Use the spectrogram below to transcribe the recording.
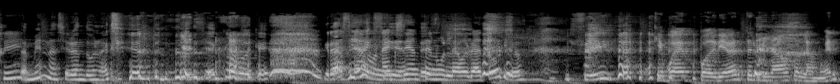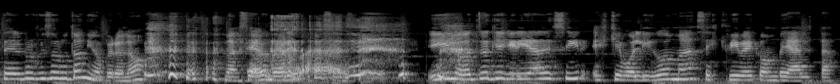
Sí. también nacieron de un accidente, entonces como que gracias a un accidente en un laboratorio. Sí, que puede- podría haber terminado con la muerte del profesor Utonio, pero no. Nacieron verdad. cosas. Y lo otro que quería decir es que boligoma se escribe con B alta.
